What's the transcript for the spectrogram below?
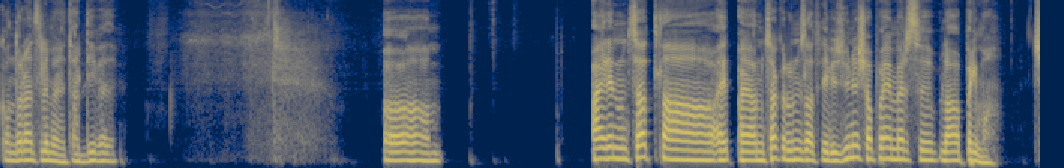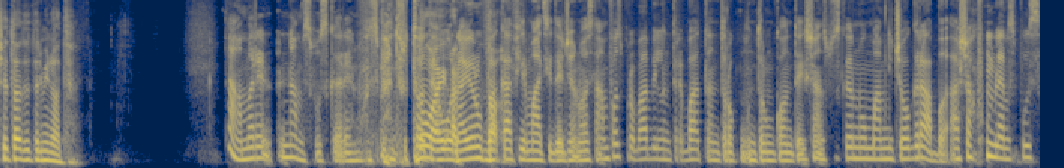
Condolențele mele tardive. Uh, ai renunțat la... Ai, ai anunțat că renunți la televiziune și apoi ai mers la prima. Ce te-a determinat? Da, am re- n-am spus că renunț pentru Nu, ai- totdeauna. Eu nu da. fac afirmații de genul ăsta. Am fost probabil întrebată într-o, într-un context și am spus că nu am nicio grabă. Așa cum le-am spus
